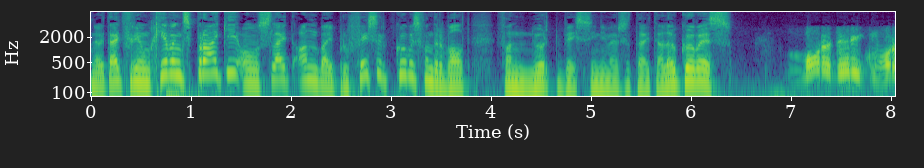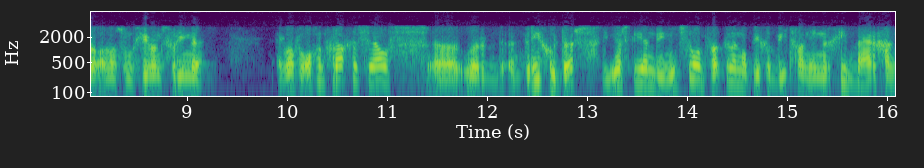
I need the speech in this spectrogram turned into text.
Nou tyd vir die omgewingspraatjie. Ons sluit aan by professor Kobus van der Walt van Noordwes Universiteit. Hallo Kobus. Môre Dirk, môre al ons omgewingsvriende. Ek wil vanoggend graag gesels uh, oor drie goeters. Die eerste een, die nuutste ontwikkeling op die gebied van energieberging.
